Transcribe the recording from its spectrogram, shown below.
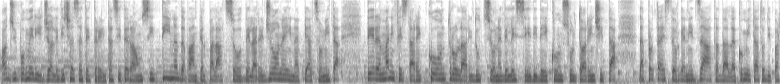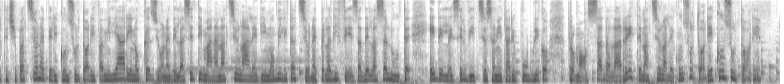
Oggi pomeriggio alle 17.30 si terrà un sit-in davanti al Palazzo della Regione in Piazza Unità per manifestare contro la riduzione delle sedi dei consultori in città. La protesta è organizzata dal Comitato di partecipazione per i consultori familiari in occasione della della Settimana Nazionale di Mobilitazione per la Difesa della Salute e del Servizio Sanitario Pubblico, promossa dalla Rete Nazionale Consultori e Consultorie.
